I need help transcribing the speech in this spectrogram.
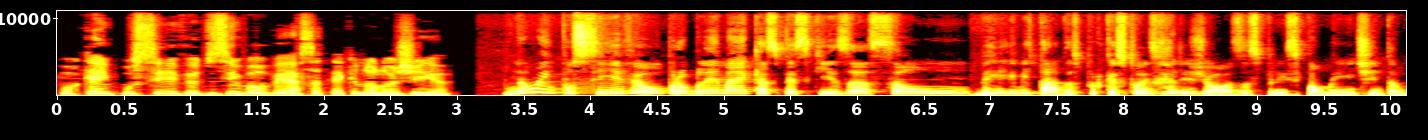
porque é impossível desenvolver essa tecnologia? Não é impossível, o problema é que as pesquisas são bem limitadas por questões religiosas, principalmente. Então,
